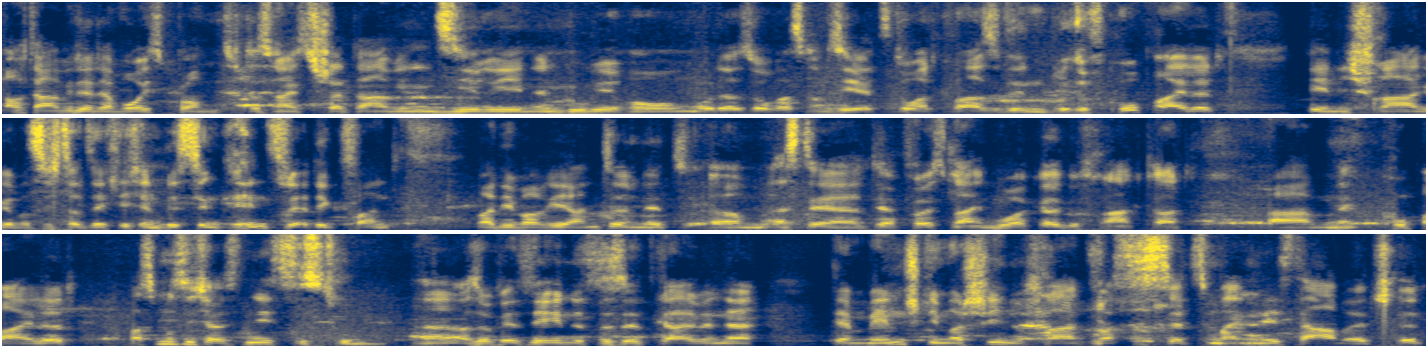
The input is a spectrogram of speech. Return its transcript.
Auch da wieder der Voice Prompt. Das heißt, statt da wie in Siri, in Google Home oder sowas, haben Sie jetzt dort quasi den Begriff Copilot, den ich frage. Was ich tatsächlich ein bisschen grenzwertig fand, war die Variante mit, ähm, als der, der First-Line-Worker gefragt hat, ähm, Copilot, was muss ich als nächstes tun? Ja, also wir sehen, das ist jetzt geil, wenn der, der Mensch die Maschine fragt, was ist jetzt mein nächster Arbeitsschritt?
